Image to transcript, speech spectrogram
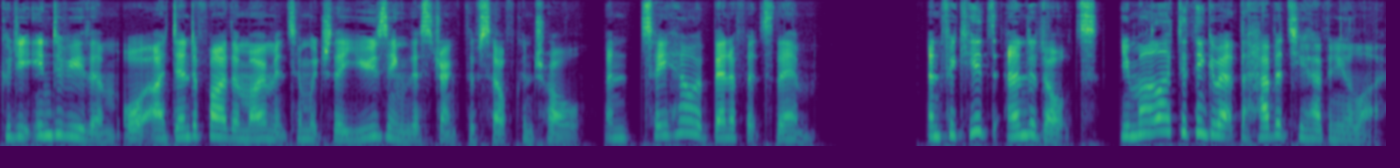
Could you interview them or identify the moments in which they're using their strength of self control and see how it benefits them? And for kids and adults, you might like to think about the habits you have in your life,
